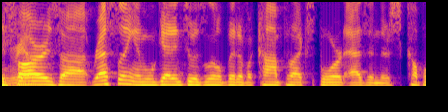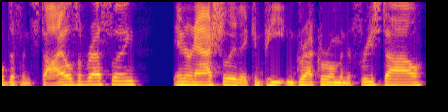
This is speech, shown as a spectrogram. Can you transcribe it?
As far as, uh, wrestling, and we'll get into is a little bit of a complex sport, as in there's a couple different styles of wrestling. Internationally, they compete in Greco-Roman and freestyle.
